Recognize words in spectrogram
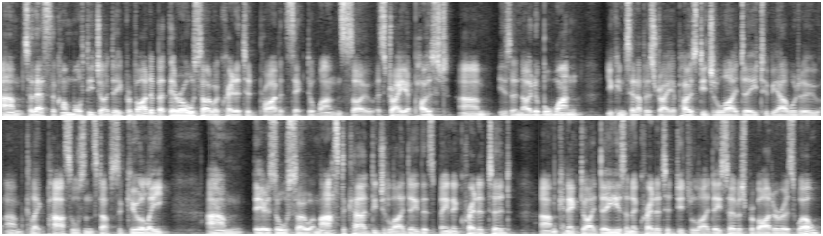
Um, so that's the Commonwealth DigID provider, but there are also accredited private sector ones. So Australia Post um, is a notable one. You can set up Australia Post digital ID to be able to um, collect parcels and stuff securely. Um, there's also a MasterCard digital ID that's been accredited. Um, Connect ID is an accredited digital ID service provider as well.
